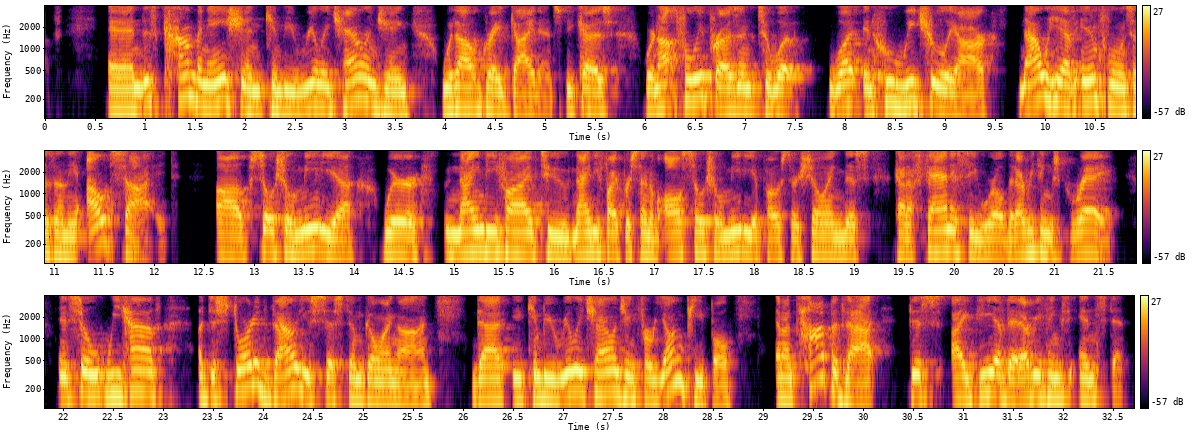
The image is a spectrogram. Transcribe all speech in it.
And this combination can be really challenging without great guidance because we're not fully present to what, what and who we truly are. Now we have influences on the outside of social media where 95 to 95% of all social media posts are showing this kind of fantasy world that everything's great. And so we have a distorted value system going on that it can be really challenging for young people. And on top of that, this idea that everything's instant.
